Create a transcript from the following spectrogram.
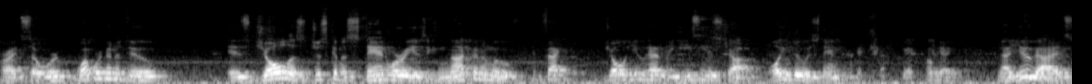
All right. So we're, what we're going to do is Joel is just going to stand where he is. He's not going to move. In fact, Joel, you have the easiest job. All you do is stand there. Okay. Now, you guys,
